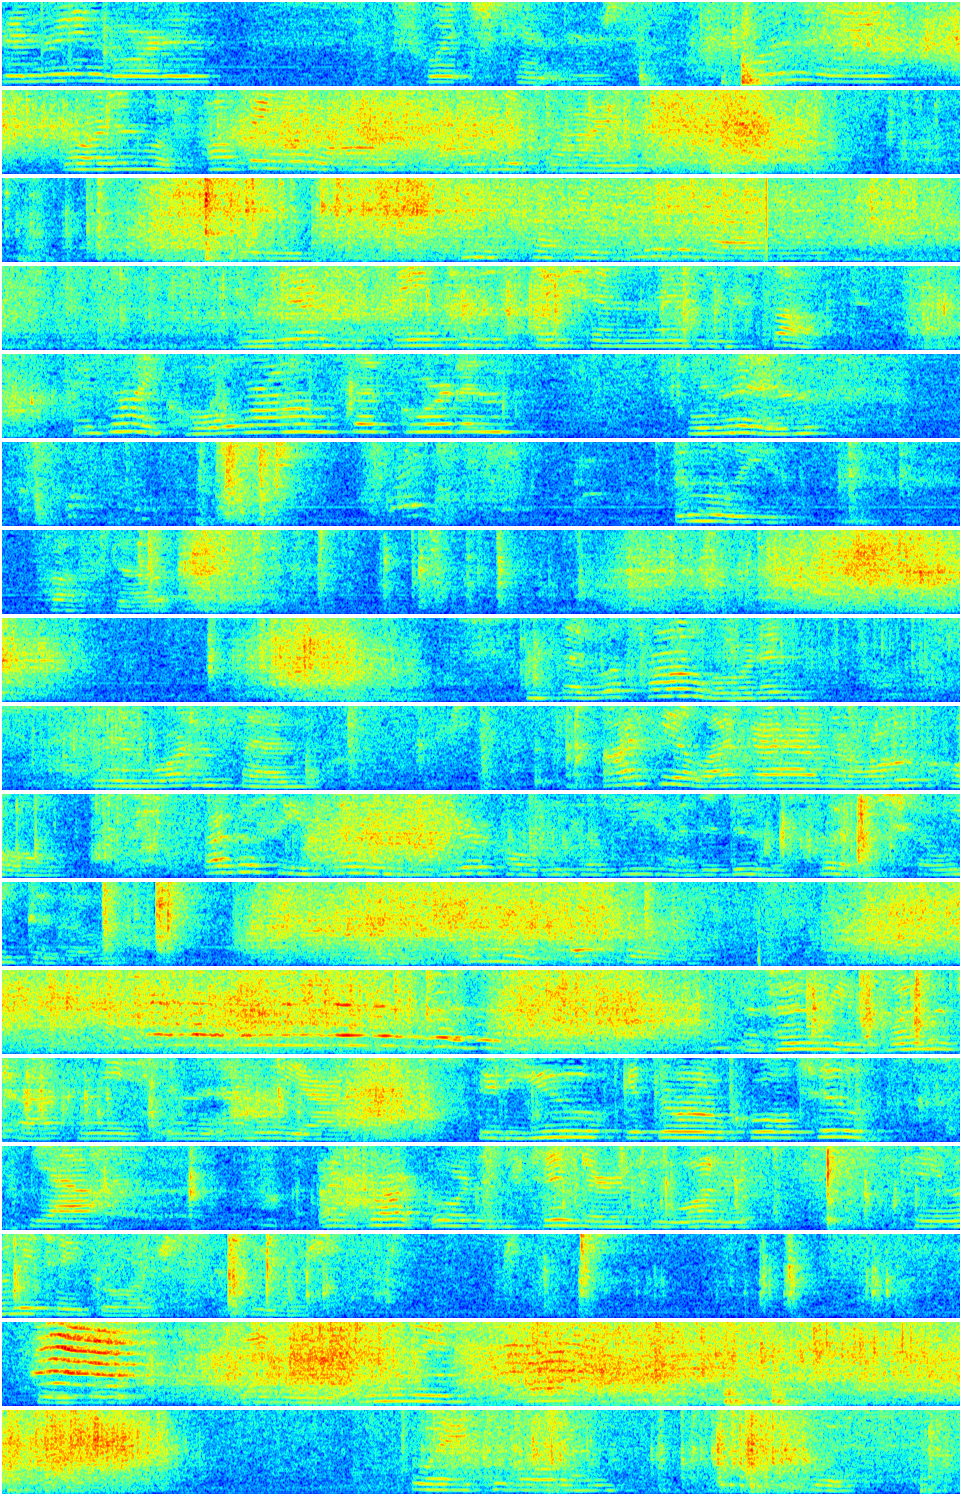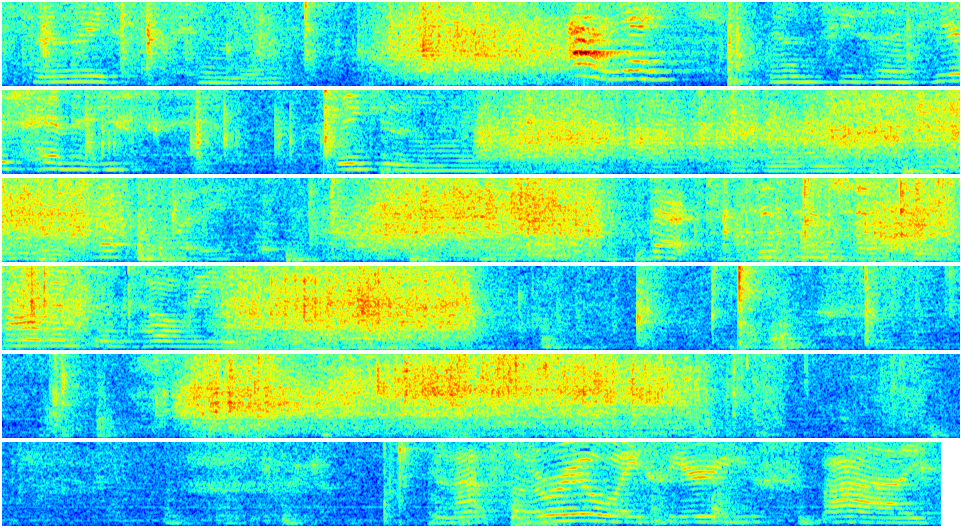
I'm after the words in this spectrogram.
Henry and Gordon switched tenders. One day, Gordon was puffing along on his line. And he was puffing through the valley. And then he came to the station and then he stopped. Is my coal wrong? said Gordon. And then Emily puffed up. And said, What's wrong, Gordon? And then Gordon said, I feel like I have the wrong coal. I go see if Henry has your coal because we had to do the switch a week ago. And Henry. Was on the track and, he, and Emily asked, Did you get the wrong coal too? Yeah. I brought Gordon's tinder if you want it. Okay, let me take yours. Yours. Emily away to Gordon with Henry's tinder. And she said, here's Henry's. Thank you, Emily. this until we use this. And that's the Railway Series. Bye.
